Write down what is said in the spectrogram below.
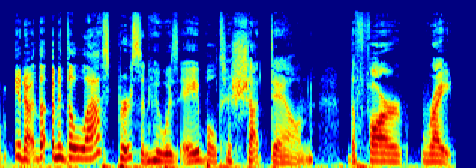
And, you know, the, I mean, the last person who was able to shut down the far right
